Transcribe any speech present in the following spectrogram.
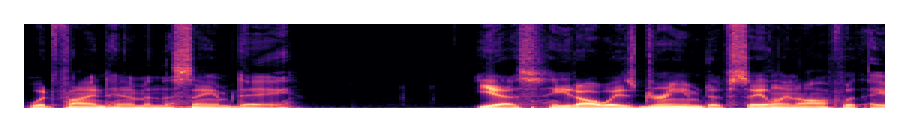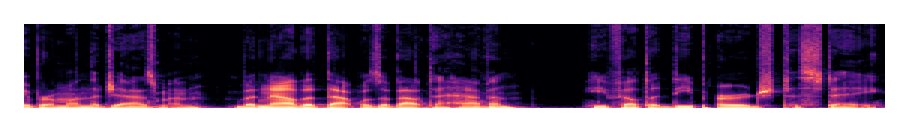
would find him in the same day. Yes, he'd always dreamed of sailing off with Abram on the Jasmine, but now that that was about to happen, he felt a deep urge to stay.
